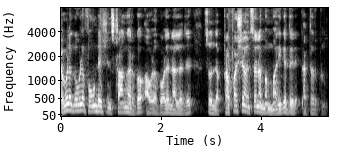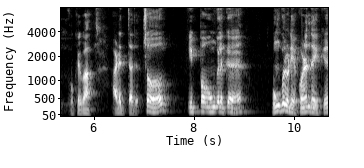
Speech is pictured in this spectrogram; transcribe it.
எவ்வளோக்கு எவ்வளோ ஃபவுண்டேஷன் ஸ்ட்ராங்காக இருக்கோ அவ்வளோக்கு அவ்வளோ நல்லது. ஸோ இந்த ப்ரொஃபஷனல்ஸை நம்ம மதிக்க தெரி கற்றுருக்கணும் ஓகேவா அடுத்தது. ஸோ இப்போ உங்களுக்கு உங்களுடைய குழந்தைக்கு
